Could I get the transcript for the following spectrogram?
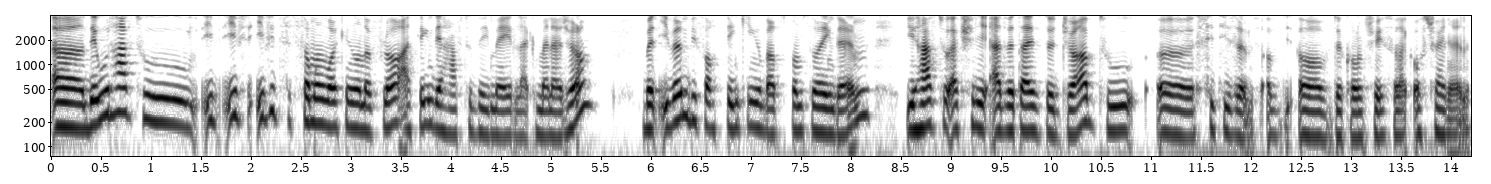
Uh, they would have to, if, if, if it's someone working on the floor, I think they have to be made like manager. But even before thinking about sponsoring them, you have to actually advertise the job to uh, citizens of the of the country, so like Australian,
